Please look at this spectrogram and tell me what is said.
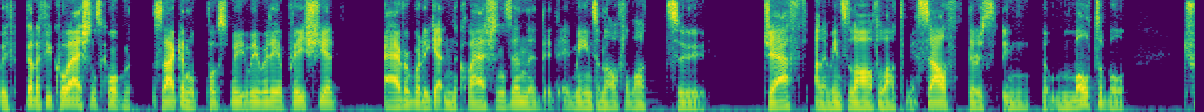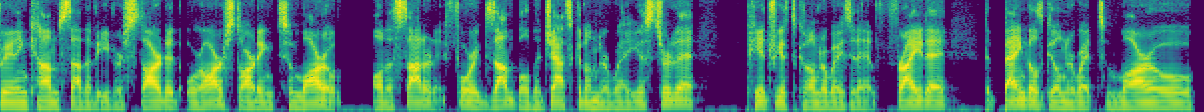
We've got a few questions coming up in second, folks. We, we really appreciate everybody getting the questions in. It, it, it means an awful lot to Jeff, and it means an awful lot to myself. There's you know, multiple training camps that have either started or are starting tomorrow on a Saturday. For example, the Jets got underway yesterday, Patriots got underway today on Friday, the Bengals get underway tomorrow.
